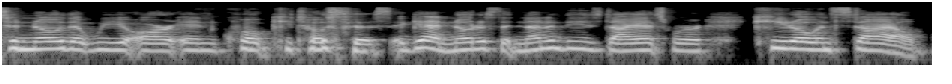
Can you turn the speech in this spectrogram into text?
to know that we are in quote ketosis. Again, notice that none of these diets were keto in style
